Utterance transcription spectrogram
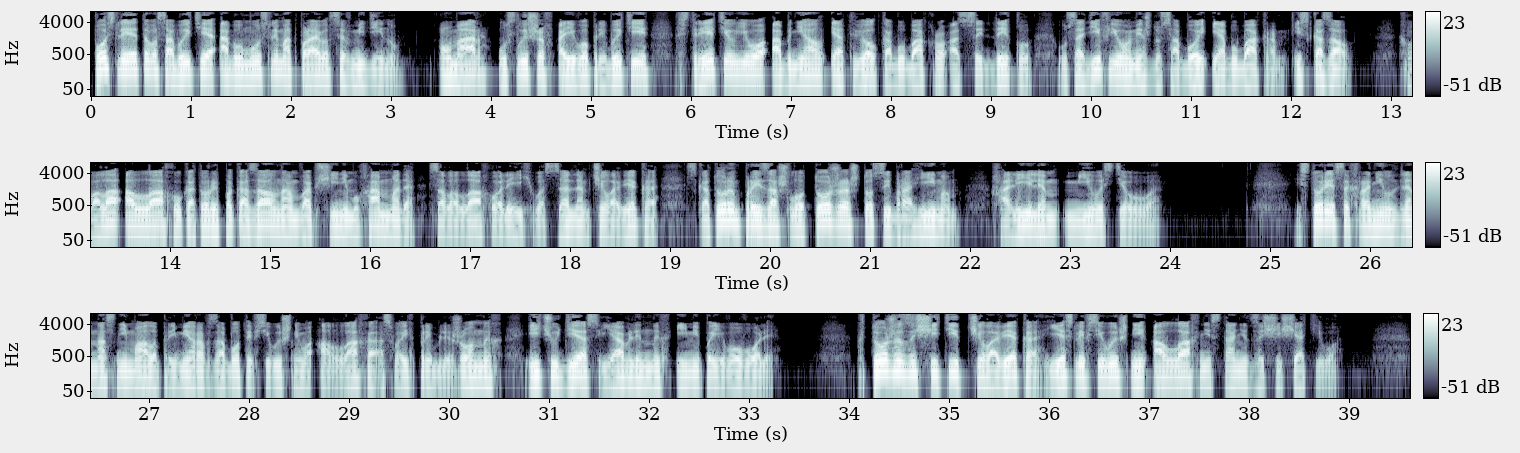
После этого события Абу Муслим отправился в Медину. Умар, услышав о его прибытии, встретил его, обнял и отвел к Абу Бакру ас-Сиддыку, усадив его между собой и Абу Бакром, и сказал, «Хвала Аллаху, который показал нам в общине Мухаммада, салаллаху алейхи вассалям, человека, с которым произошло то же, что с Ибрагимом, Халилем милостивого». История сохранила для нас немало примеров заботы Всевышнего Аллаха о своих приближенных и чудес, явленных ими по его воле. Кто же защитит человека, если Всевышний Аллах не станет защищать его?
